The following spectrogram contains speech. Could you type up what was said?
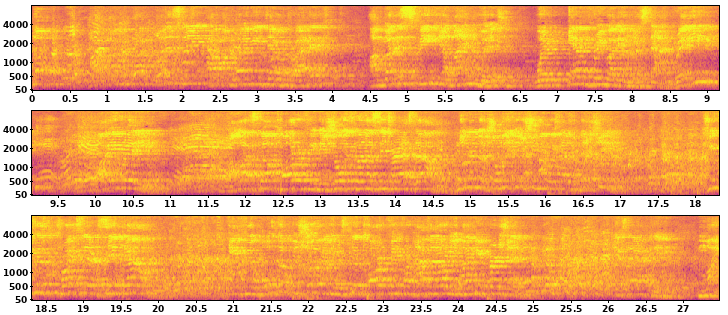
No, I, I- I- honestly, I- I'm gonna be democratic. I'm gonna speak a language where everybody understands. Ready? Are you ready? Oh, stop coughing. The show is gonna sit your ass down. No, no, no. Show me your shima Jesus Christ, there, sit down. If you hold up a show and you're still coughing for half an hour, you might be Persian. Exactly. My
